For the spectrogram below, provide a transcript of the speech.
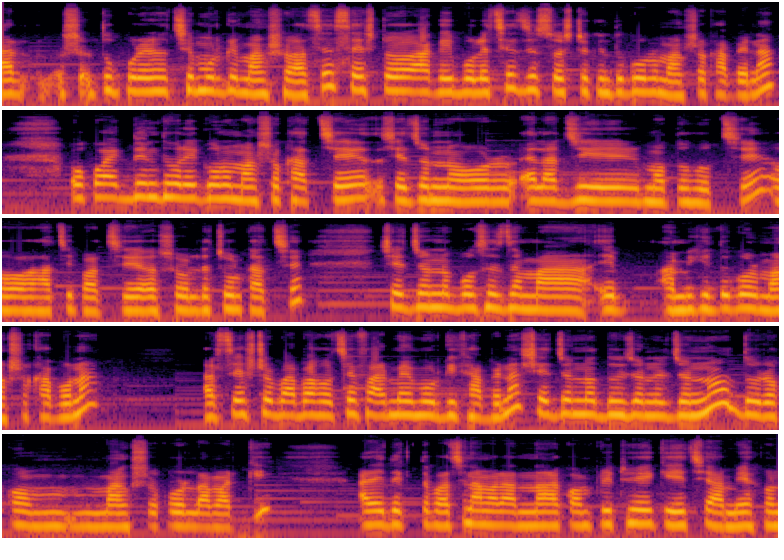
আর দুপুরের হচ্ছে মুরগির মাংস আছে। শ্রেষ্ঠ আগেই বলেছে যে, শ্রেষ্ঠ কিন্তু গরুর মাংস খাবে না। ও কয়েকদিন ধরে গরুর মাংস খাচ্ছে, সেজন্য ওর অ্যালার্জির মতো হচ্ছে। ও হাঁচি পাচ্ছে শরীরটা চুলকাচ্ছে। সেজন্য বলছে যে, মা আমি কিন্তু গরুর মাংস খাব না। আর শ্রেষ্ঠ বাবা হচ্ছে ফার্মের মুরগি খাবে না, সেজন্য দুইজনের জন্য দুই রকম মাংস করলাম আর কি। আর এই দেখতে পাচ্ছেন আমার রান্না কমপ্লিট হয়ে গিয়েছে, আমি এখন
